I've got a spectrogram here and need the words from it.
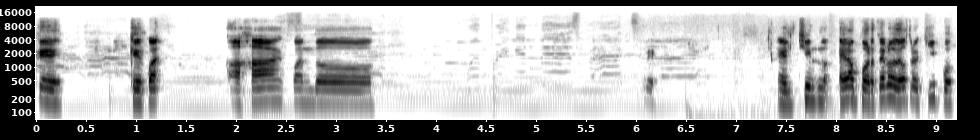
que, que cua- ajá, cuando el chino era portero de otro equipo,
